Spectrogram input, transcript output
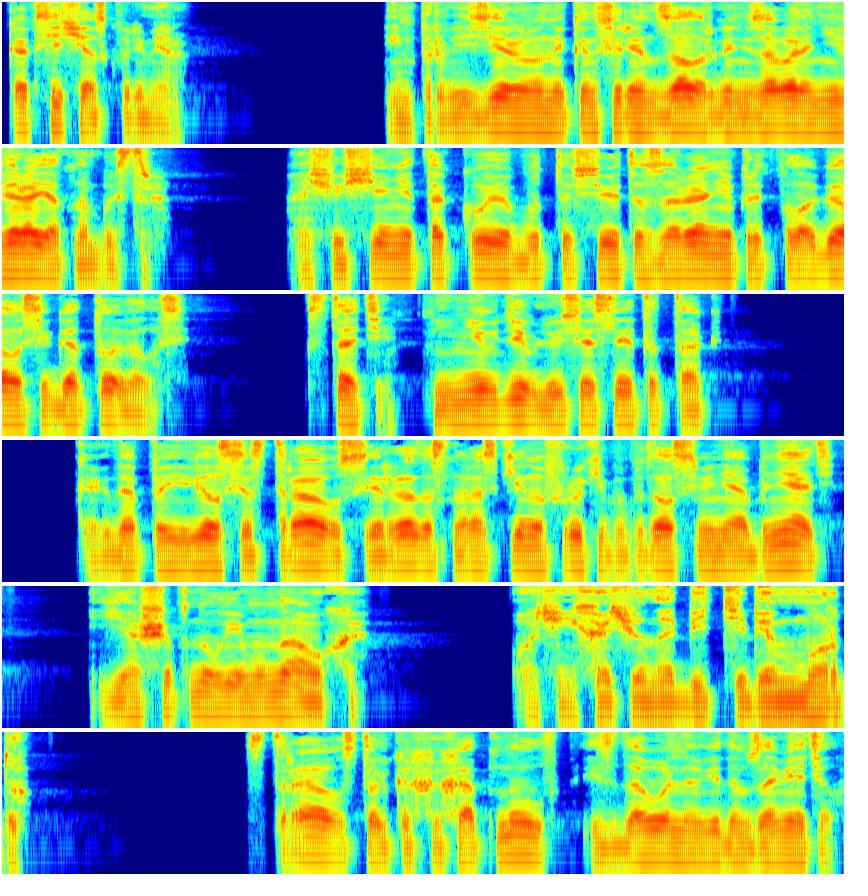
как сейчас, к примеру. Импровизированный конференц-зал организовали невероятно быстро. Ощущение такое, будто все это заранее предполагалось и готовилось. Кстати, и не удивлюсь, если это так. Когда появился страус и, радостно раскинув руки, попытался меня обнять, я шепнул ему на ухо. «Очень хочу набить тебе морду». Страус только хохотнул и с довольным видом заметил.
